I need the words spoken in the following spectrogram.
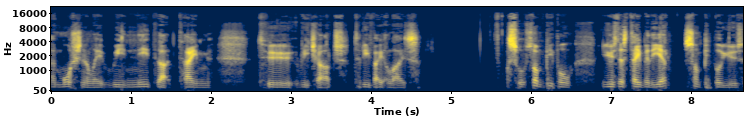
emotionally, we need that time to recharge, to revitalize. So some people use this time of the year. Some people use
